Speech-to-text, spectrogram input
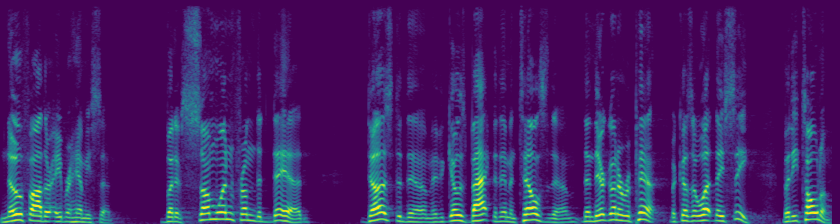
No, Father Abraham, he said, but if someone from the dead does to them, if he goes back to them and tells them, then they're going to repent because of what they see. But he told them,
